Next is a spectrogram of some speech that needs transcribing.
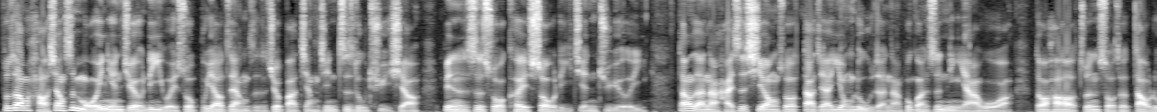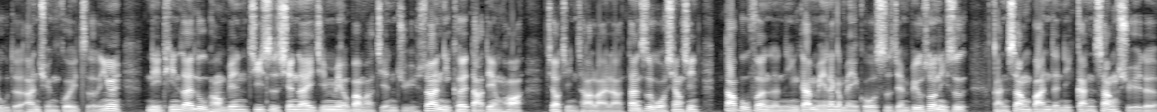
不知道？好像是某一年就有立委说不要这样子，就把奖金制度取消，变成是说可以受理检举而已。当然啦，还是希望说大家用路人啊，不管是你啊我啊，都好好遵守这道路的安全规则。因为你停在路旁边，即使现在已经没有办法检举，虽然你可以打电话叫警察来了，但是我相信大部分人你应该没那个美国时间。比如说。你是赶上班的，你赶上学的，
